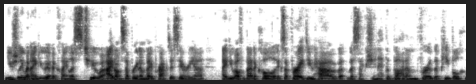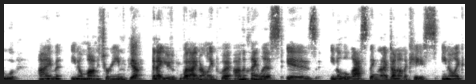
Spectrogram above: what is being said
Usually, when I do a client list too, I don't separate them by practice area. I do alphabetical, except for I do have the section at the bottom for the people who I'm, you know, monitoring. Yeah, And I use what I normally put on the client list is, you know, the last thing that I've done on the case, you know, like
